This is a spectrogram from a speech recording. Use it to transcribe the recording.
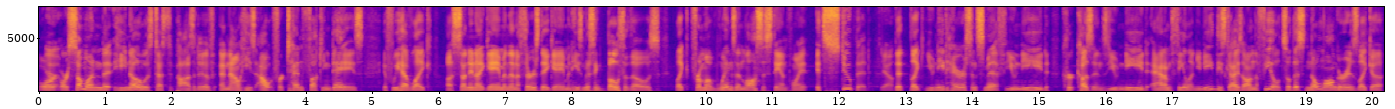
or yeah. or someone that he knows tested positive and now mm-hmm. he's out for 10 fucking days if we have like a Sunday night game and then a Thursday game and he's missing both of those like from a wins and losses standpoint it's stupid Yeah. that like you need Harrison Smith you need Kirk Cousins you need Adam Thielen you need these guys on the field so this no longer is like a,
